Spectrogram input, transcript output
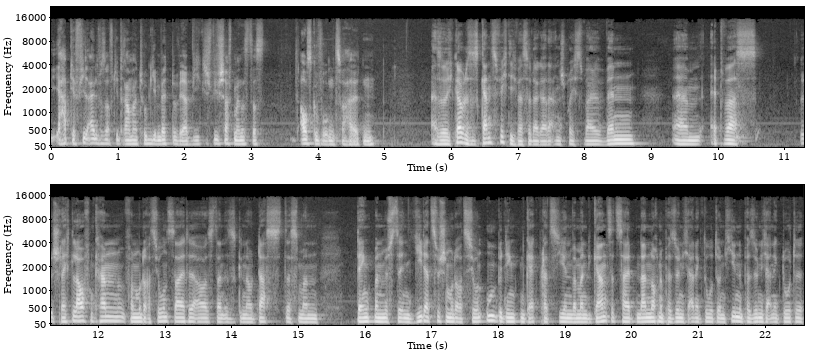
ihr habt ja viel Einfluss auf die Dramaturgie im Wettbewerb. Wie, wie schafft man es, das ausgewogen zu halten. Also ich glaube, das ist ganz wichtig, was du da gerade ansprichst, weil wenn ähm, etwas schlecht laufen kann von Moderationsseite aus, dann ist es genau das, dass man denkt, man müsste in jeder Zwischenmoderation unbedingt einen Gag platzieren, wenn man die ganze Zeit dann noch eine persönliche Anekdote und hier eine persönliche Anekdote,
